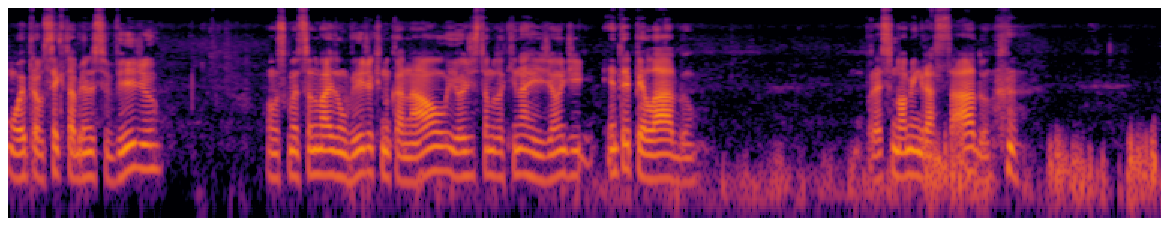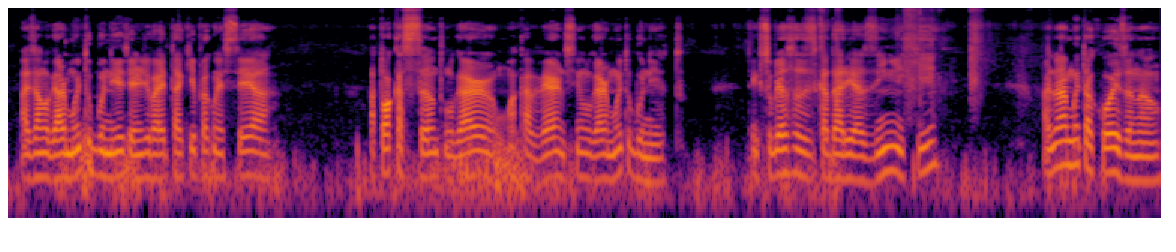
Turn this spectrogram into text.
Um oi para você que está abrindo esse vídeo. Vamos começando mais um vídeo aqui no canal e hoje estamos aqui na região de Entrepelado. Parece um nome engraçado, mas é um lugar muito bonito e a gente vai estar aqui para conhecer a, a Toca Santo, um lugar, uma caverna, assim, um lugar muito bonito. Tem que subir essas escadariazinhas aqui, mas não é muita coisa não.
